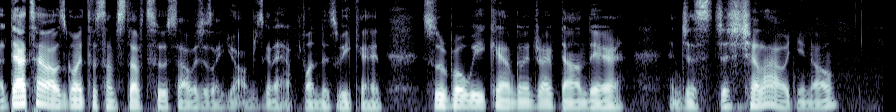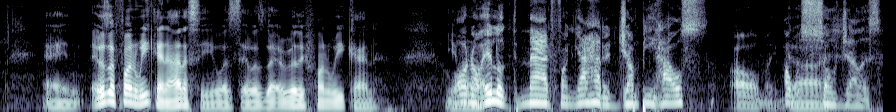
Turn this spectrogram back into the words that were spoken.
At that time, I was going through some stuff too, so I was just like, "Yo, I'm just gonna have fun this weekend, Super Bowl weekend. I'm gonna drive down there and just just chill out, you know." And it was a fun weekend, honestly. It was it was a really fun weekend. you Oh no, it looked mad fun. Y'all had a jumpy house. oh my god, I was so jealous.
